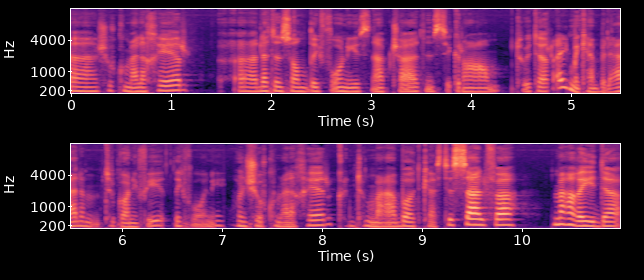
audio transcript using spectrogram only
آه، أشوفكم على خير. آه لا تنسون تضيفوني سناب شات إنستغرام تويتر أي مكان بالعالم تلقوني فيه ضيفوني ونشوفكم على خير. كنتم مع بودكاست السالفة مع غيدة.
